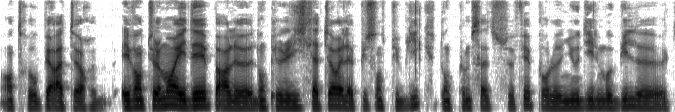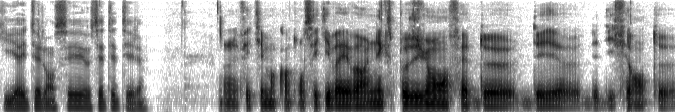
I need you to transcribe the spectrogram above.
entre opérateurs, éventuellement aidés par le, donc le législateur et la puissance publique, donc comme ça se fait pour le New Deal mobile qui a été lancé cet été. Là. Effectivement, quand on sait qu'il va y avoir une explosion en fait de, des, euh, des différentes euh,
